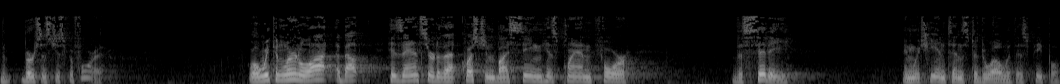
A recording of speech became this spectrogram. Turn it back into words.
the verses just before it. Well, we can learn a lot about his answer to that question by seeing his plan for the city in which he intends to dwell with his people.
